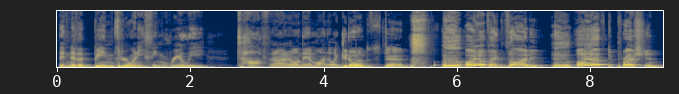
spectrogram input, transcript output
They've never been through anything really tough. And I know in their mind, they're like, you don't understand. I have anxiety. I have depression.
